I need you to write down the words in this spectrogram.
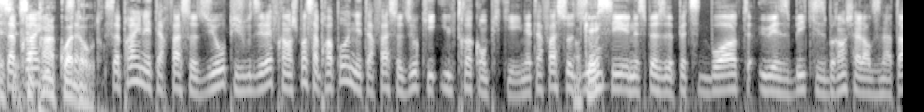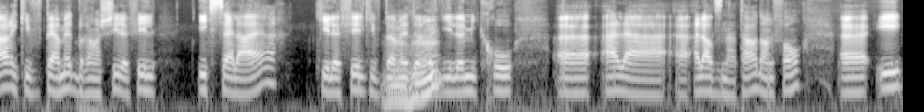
Ça, ça prend quoi d'autre? Ça prend une interface audio, puis je vous dirais franchement, ça prend pas une interface audio qui est ultra compliquée. Une interface audio, c'est une espèce de petite boîte USB qui se branche à l'ordinateur et qui vous permet de brancher le fil XLR, qui est le fil qui vous permet de Mhm. relier le micro euh, à l'ordinateur, dans le fond. Euh, et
